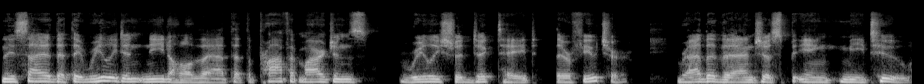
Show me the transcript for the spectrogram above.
And they decided that they really didn't need all of that. That the profit margins really should dictate their future rather than just being me too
